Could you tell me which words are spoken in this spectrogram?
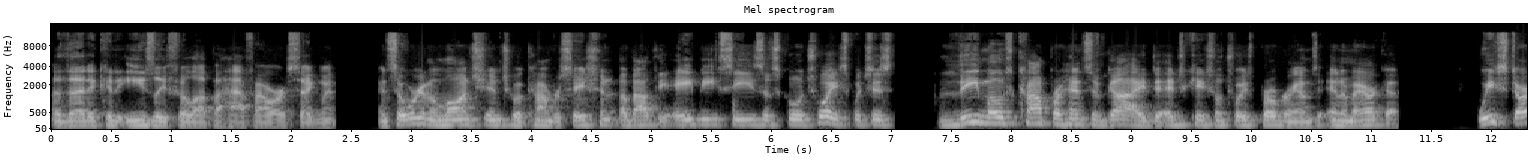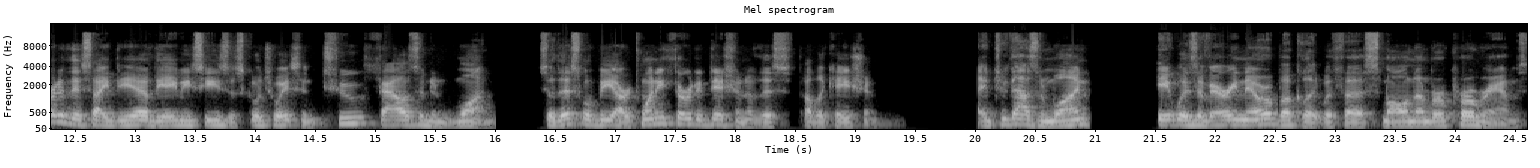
that it could easily fill up a half hour segment and so we're going to launch into a conversation about the ABCs of school choice, which is the most comprehensive guide to educational choice programs in America. We started this idea of the ABCs of school choice in 2001. So this will be our 23rd edition of this publication. In 2001, it was a very narrow booklet with a small number of programs.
